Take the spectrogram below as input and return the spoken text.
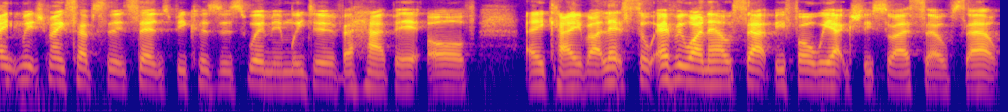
Make, which makes absolute sense because as women we do have a habit of okay, right, let's sort everyone else out before we actually sort ourselves out.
